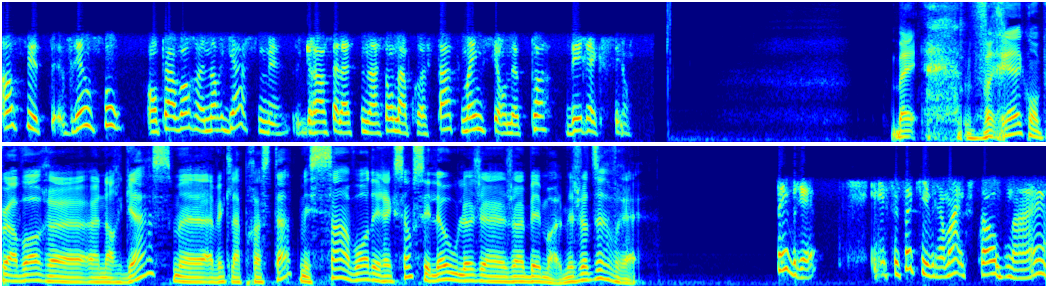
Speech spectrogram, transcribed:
ensuite, vrai ou faux? On peut avoir un orgasme grâce à la stimulation de la prostate, même si on n'a pas d'érection. Ben, vrai qu'on peut avoir euh, un orgasme euh, avec la prostate, mais sans avoir d'érection, c'est là où là j'ai un, bémol. Mais je veux dire vrai. C'est vrai. Et c'est ça qui est vraiment extraordinaire.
